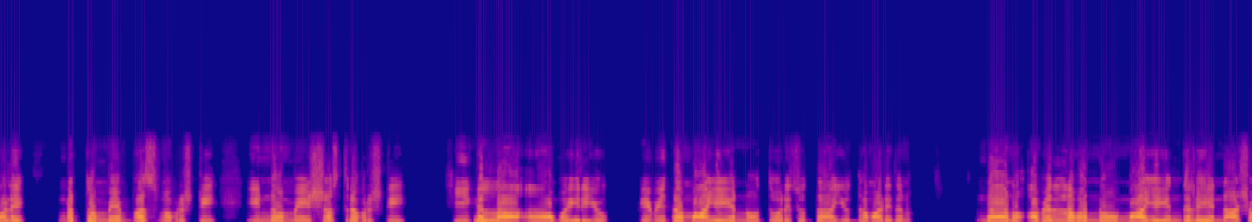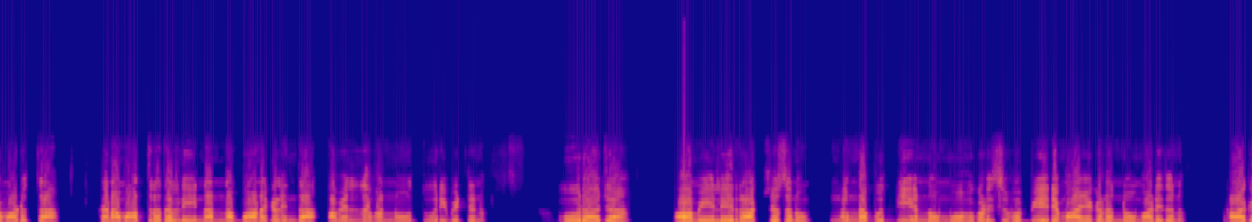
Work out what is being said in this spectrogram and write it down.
ಮಳೆ, ಮತ್ತೊಮ್ಮೆ ಭಸ್ಮ ವೃಷ್ಟಿ ಇನ್ನೊಮ್ಮೆ ಶಸ್ತ್ರವೃಷ್ಟಿ, ಹೀಗೆಲ್ಲ ಆ ವೈರಿಯು ವಿವಿಧ ಮಾಯೆಯನ್ನು ತೋರಿಸುತ್ತಾ ಯುದ್ಧ ಮಾಡಿದನು. ನಾನು ಅವೆಲ್ಲವನ್ನು ಮಾಯೆಯಿಂದಲೇ ನಾಶ ಮಾಡುತ್ತಾ ಕ್ಷಣ ಮಾತ್ರದಲ್ಲಿ ನನ್ನ ಬಾಣಗಳಿಂದ ಅವೆಲ್ಲವನ್ನು ತೂರಿಬಿಟ್ಟೆನು ಓ ರಾಜ ಆಮೇಲೆ ರಾಕ್ಷಸನು ನನ್ನ ಬುದ್ಧಿಯನ್ನು ಮೋಹಗೊಳಿಸುವ ಬೇರೆ ಮಾಯಗಳನ್ನು ಮಾಡಿದನು. ಆಗ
